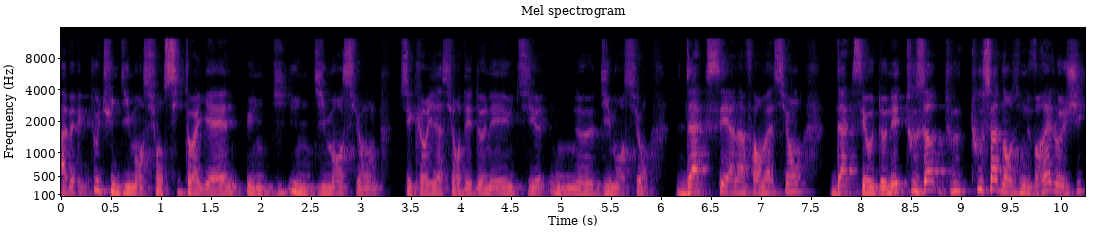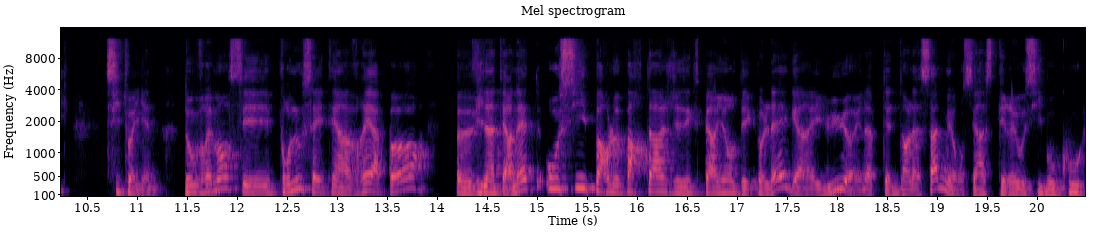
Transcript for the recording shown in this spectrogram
avec toute une dimension citoyenne, une, dimension de sécurisation des données, une, dimension d'accès à l'information, d'accès aux données, tout ça, tout, ça dans une vraie logique citoyenne. Donc vraiment, pour nous, ça a été un vrai apport Ville Internet, aussi par le partage des expériences des collègues hein, élus. Il y en a peut-être dans la salle, mais on s'est inspiré aussi beaucoup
